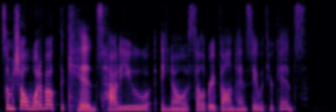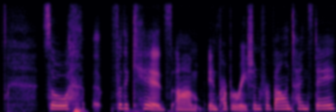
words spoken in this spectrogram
So Michelle, what about the kids? How do you, you know, celebrate Valentine's Day with your kids? So, for the kids, um, in preparation for Valentine's Day,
